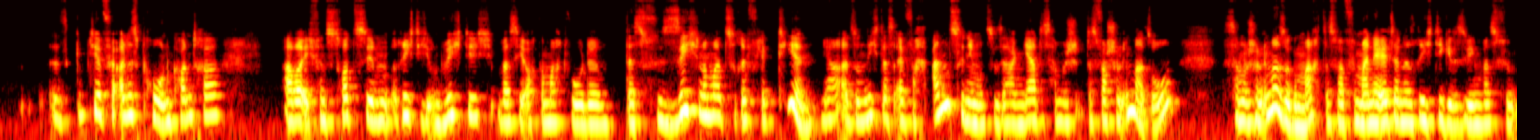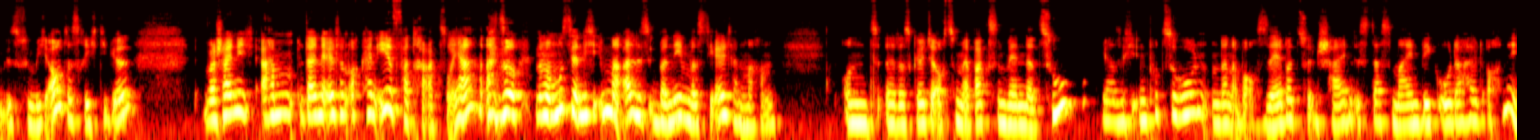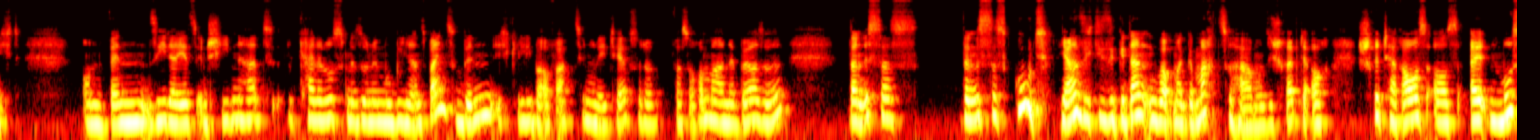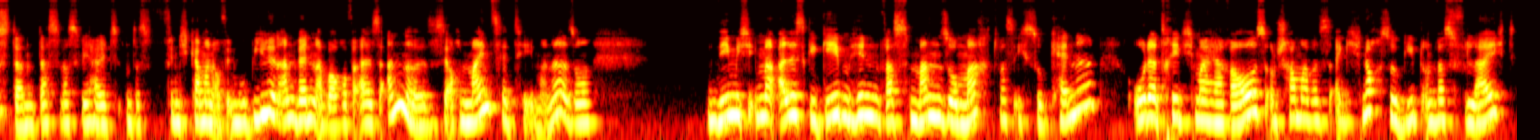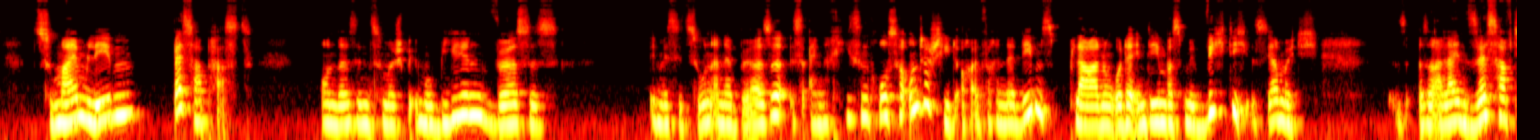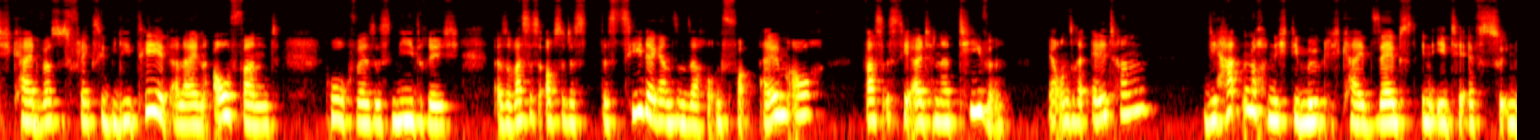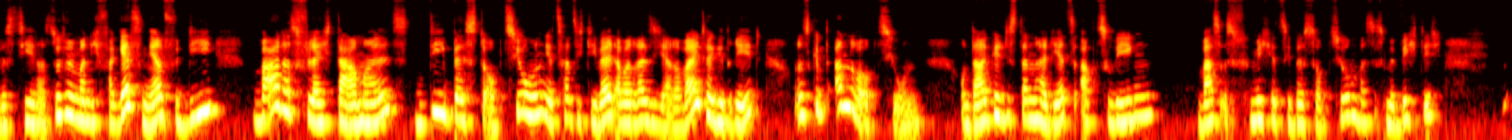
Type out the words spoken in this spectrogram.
es gibt ja für alles Pro und Contra. Aber ich finde es trotzdem richtig und wichtig, was hier auch gemacht wurde, das für sich nochmal zu reflektieren. Ja, also nicht das einfach anzunehmen und zu sagen, ja, das haben wir, das war schon immer so. Das haben wir schon immer so gemacht. Das war für meine Eltern das Richtige, deswegen was für, ist für mich auch das Richtige. Wahrscheinlich haben deine Eltern auch keinen Ehevertrag, so, ja? Also, man muss ja nicht immer alles übernehmen, was die Eltern machen. Und äh, das gehört ja auch zum Erwachsenwerden dazu, ja, sich Input zu holen und dann aber auch selber zu entscheiden, ist das mein Weg oder halt auch nicht. Und wenn sie da jetzt entschieden hat, keine Lust mehr so eine Immobilie ans Bein zu binden, ich gehe lieber auf Aktien und ETFs oder was auch immer an der Börse, dann ist das, dann ist das gut, ja, sich diese Gedanken überhaupt mal gemacht zu haben. Und sie schreibt ja auch Schritt heraus aus alten Mustern, das, was wir halt, und das finde ich, kann man auf Immobilien anwenden, aber auch auf alles andere. Das ist ja auch ein Mindset-Thema, ne? Also, nehme ich immer alles gegeben hin, was man so macht, was ich so kenne, oder trete ich mal heraus und schau mal, was es eigentlich noch so gibt und was vielleicht zu meinem Leben besser passt. Und da sind zum Beispiel Immobilien versus Investitionen an der Börse ist ein riesengroßer Unterschied, auch einfach in der Lebensplanung oder in dem, was mir wichtig ist. Ja, möchte ich, also allein Sesshaftigkeit versus Flexibilität, allein Aufwand hoch versus niedrig. Also was ist auch so das, das Ziel der ganzen Sache und vor allem auch, was ist die Alternative? Ja, unsere Eltern die hatten noch nicht die Möglichkeit, selbst in ETFs zu investieren. Das dürfen wir mal nicht vergessen, ja. Für die war das vielleicht damals die beste Option. Jetzt hat sich die Welt aber 30 Jahre weiter gedreht und es gibt andere Optionen. Und da gilt es dann halt jetzt abzuwägen, was ist für mich jetzt die beste Option, was ist mir wichtig,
